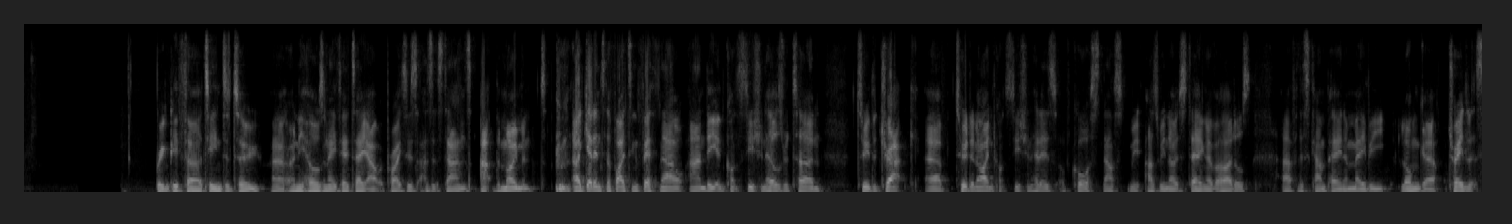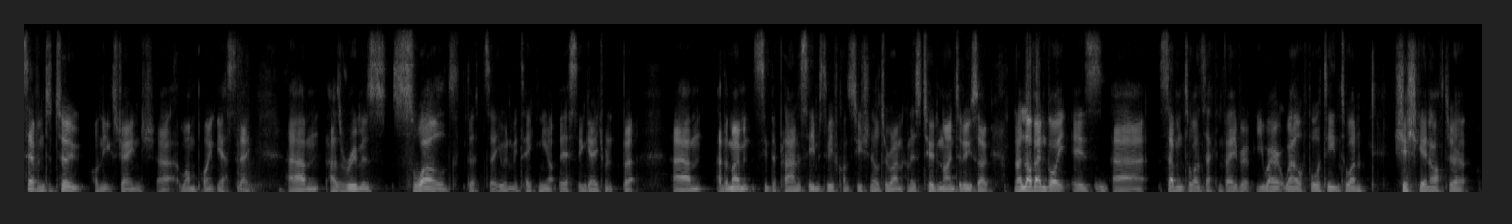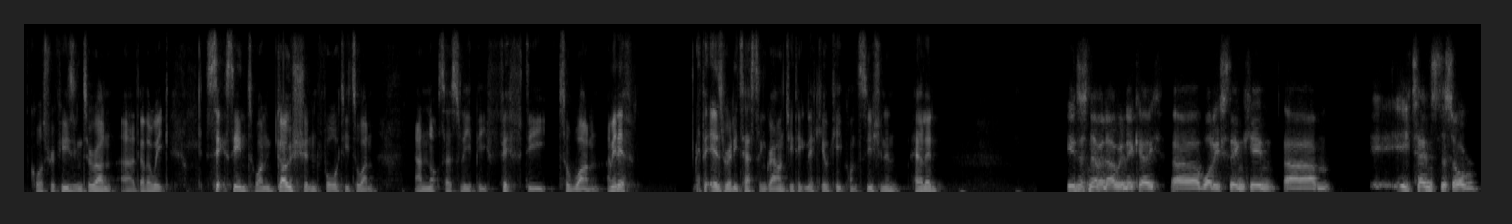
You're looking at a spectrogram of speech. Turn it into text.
Brinkley 13 to 2. Uh, only Hills and 888 out at prices as it stands at the moment. uh, get into the fighting fifth now, Andy, and Constitution Hills return to the track. Uh, 2 to 9 Constitution Hill is, of course, now, as we know, staying over hurdles uh, for this campaign and maybe longer. Traded at 7 to 2 on the exchange uh, at one point yesterday, um, as rumours swirled that uh, he wouldn't be taking up this engagement. But um, at the moment, the plan seems to be for Constitution Hill to run, and it's two to nine to do so. I love Envoy is uh, seven to one second favourite. You wear it well, fourteen to one. Shishkin after, of course, refusing to run uh, the other week, sixteen to one. Goshen forty to one, and not so sleepy fifty to one. I mean, if if it is really testing ground, do you think Nicky will keep Constitution in Hill in? You just never know Nicky uh, what he's thinking. Um, he tends to sort of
